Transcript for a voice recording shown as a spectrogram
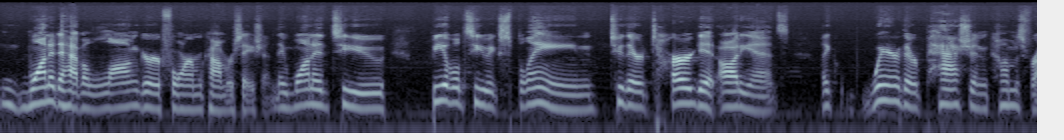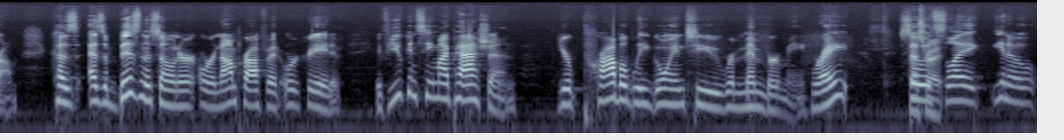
wanted to have a longer form conversation. They wanted to be able to explain to their target audience like where their passion comes from. Because as a business owner or a nonprofit or creative, if you can see my passion, you're probably going to remember me, right? So that's it's right. like, you know,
